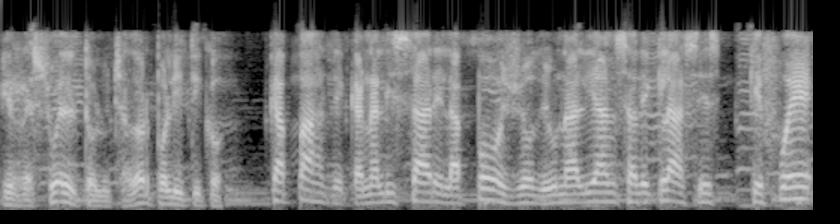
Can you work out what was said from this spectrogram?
y resuelto luchador político, capaz de canalizar el apoyo de una alianza de clases que fue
